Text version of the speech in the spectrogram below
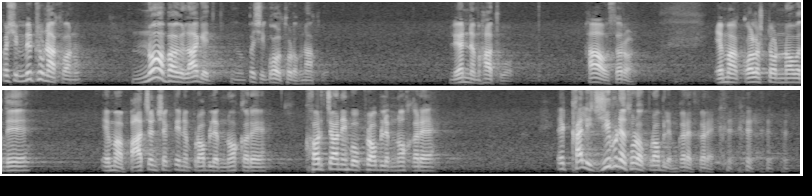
પછી મીઠું નાખવાનું. ન ભાવે લાગે પછી ગોળ થોડોક નાખવો. એટલે એમને હાથવો. હાવ સરળ. એમાં કોલેસ્ટ્રોલ ન વધે, એમાં પાચન શક્તિને પ્રોબ્લેમ ન કરે, ખર્ચાને બહુ પ્રોબ્લેમ ન કરે. એ ખાલી જીભને થોડોક પ્રોબ્લેમ કરે કરે.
